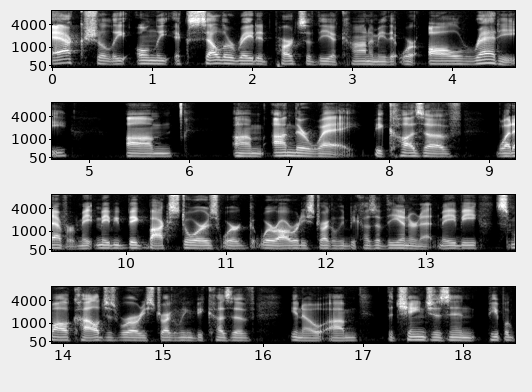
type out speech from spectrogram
actually only accelerated parts of the economy that were already um, um, on their way because of whatever. Maybe big box stores were were already struggling because of the internet. Maybe small colleges were already struggling because of you know um, the changes in people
